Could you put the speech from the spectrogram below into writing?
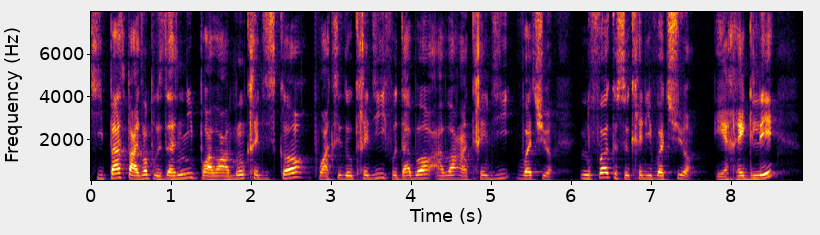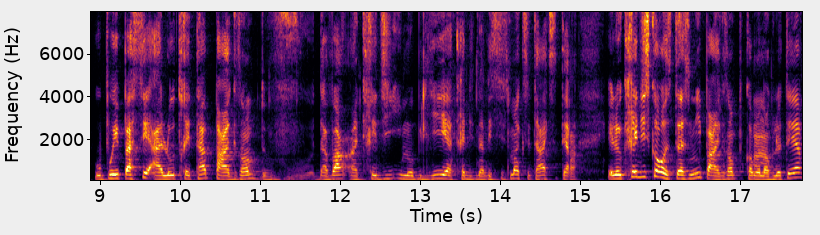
qui passe par exemple aux États-Unis pour avoir un bon crédit score. Pour accéder au crédit, il faut d'abord avoir un crédit voiture. Une fois que ce crédit voiture est réglé, vous pouvez passer à l'autre étape, par exemple, d'avoir un crédit immobilier, un crédit d'investissement, etc., etc. Et le crédit score aux États-Unis, par exemple, comme en Angleterre,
